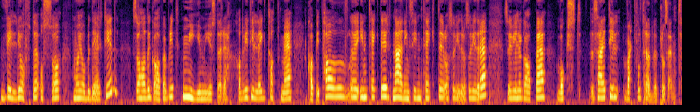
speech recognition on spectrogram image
veldig ofte også må jobbe deltid, så hadde gapet blitt mye, mye større. Hadde vi i tillegg tatt med kapitalinntekter, næringsinntekter osv., osv., så, videre, så ville gapet vokst seg til i hvert fall 30%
